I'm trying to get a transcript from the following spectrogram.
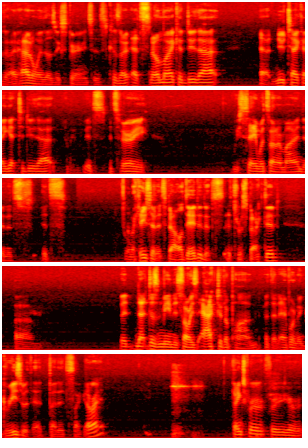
that I've had only those experiences. Because at Sonoma I could do that. At New Tech I get to do that. It's it's very. We say what's on our mind, and it's it's, like you said, it's validated. It's it's respected. Um, but that doesn't mean it's always acted upon or that everyone agrees with it. But it's like, all right, thanks for, for your,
